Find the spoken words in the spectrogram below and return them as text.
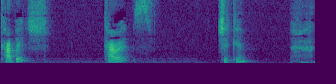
cabbage, carrots, chicken.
